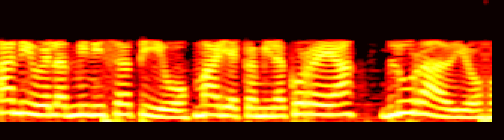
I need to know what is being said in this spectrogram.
a nivel administrativo. María Camila Correa, Blue Radio.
